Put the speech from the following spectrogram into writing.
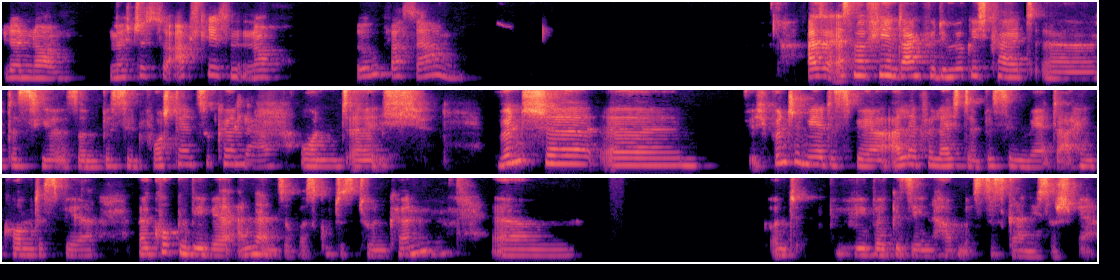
Linda, möchtest du abschließend noch irgendwas sagen? Also erstmal vielen Dank für die Möglichkeit, äh, das hier so ein bisschen vorstellen zu können. Klar. Und äh, ich wünsche, äh, ich wünsche mir, dass wir alle vielleicht ein bisschen mehr dahin kommen, dass wir mal gucken, wie wir anderen sowas Gutes tun können. Mhm. Ähm, und wie wir gesehen haben, ist das gar nicht so schwer.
